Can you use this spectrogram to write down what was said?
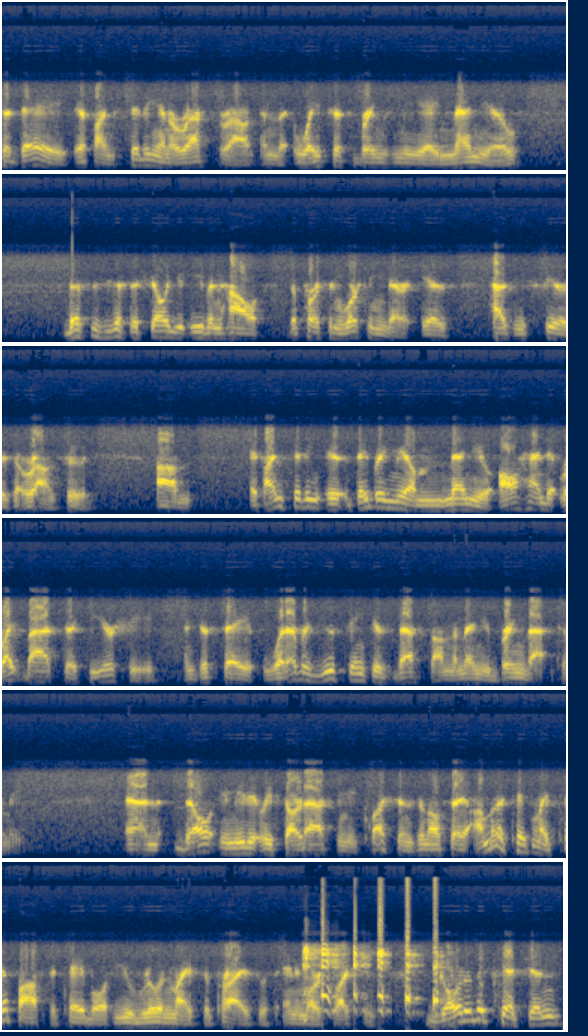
today if I'm sitting in a restaurant and the waitress brings me a menu. This is just to show you even how the person working there is has these fears around food. Um, if I'm sitting, if they bring me a menu, I'll hand it right back to he or she and just say, whatever you think is best on the menu, bring that to me. And they'll immediately start asking me questions, and I'll say, I'm going to take my tip off the table if you ruin my surprise with any more questions. Go to the kitchen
